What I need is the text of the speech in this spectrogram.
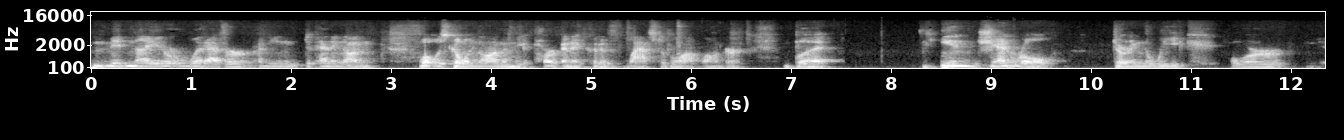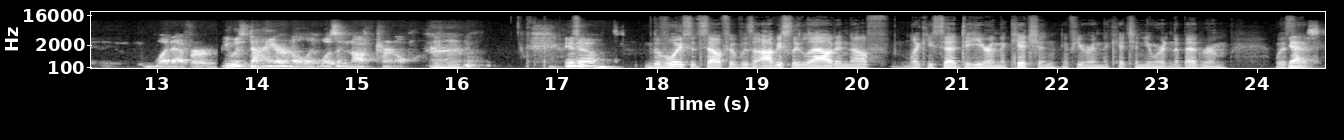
midnight or whatever. I mean, depending on what was going on in the apartment, it could have lasted a lot longer. But in general, during the week or whatever. It was diurnal. It wasn't nocturnal. Mm-hmm. you so know, the voice itself. It was obviously loud enough, like you said, to hear in the kitchen. If you were in the kitchen, you weren't in the bedroom with yes. it.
